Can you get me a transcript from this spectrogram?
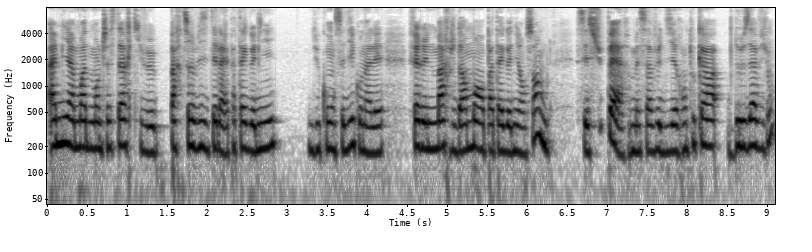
amie à moi de Manchester qui veut partir visiter la Patagonie. Du coup, on s'est dit qu'on allait faire une marche d'un mois en Patagonie ensemble. C'est super, mais ça veut dire en tout cas deux avions.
